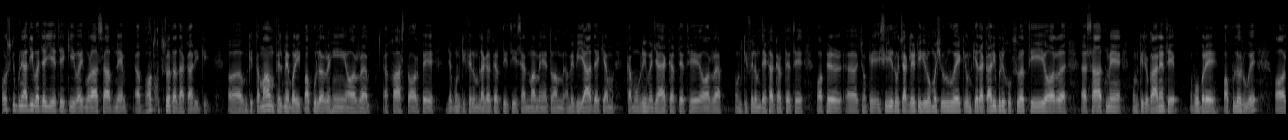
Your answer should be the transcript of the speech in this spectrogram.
اور اس کی بنیادی وجہ یہ تھی کہ وحید مراد صاحب نے بہت خوبصورت اداکاری کی۔ ان کی تمام فلمیں بڑی پاپولر رہیں اور خاص طور پہ جب ان کی فلم لگا کرتی تھی سینما میں تو ہم، ہمیں بھی یاد ہے کہ ہم کم عمری میں جایا کرتے تھے اور ان کی فلم دیکھا کرتے تھے اور پھر چونکہ اسی لیے تو چاکلیٹی ہیرو مشہور ہوئے کہ ان کی اداکاری بڑی خوبصورت تھی اور ساتھ میں ان کے جو گانے تھے وہ بڑے پاپولر ہوئے اور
